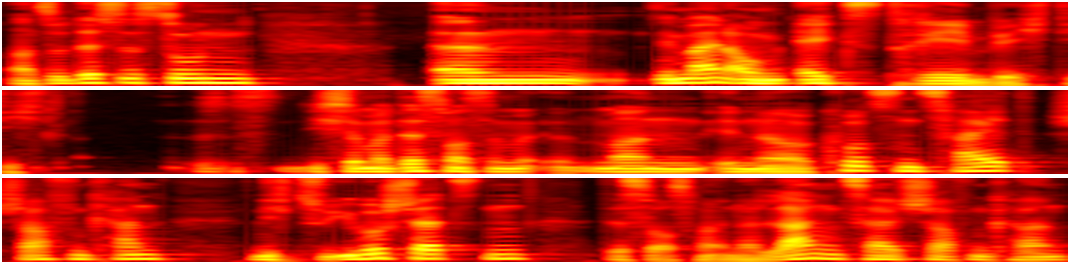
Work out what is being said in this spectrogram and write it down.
Also das ist so ein, ähm, in meinen Augen extrem wichtig. Ich sage mal, das, was man in einer kurzen Zeit schaffen kann, nicht zu überschätzen, das, was man in einer langen Zeit schaffen kann,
